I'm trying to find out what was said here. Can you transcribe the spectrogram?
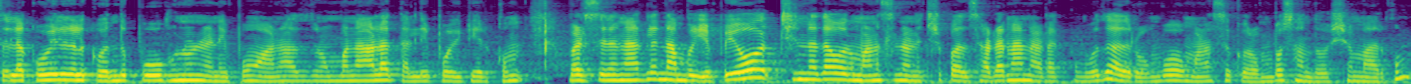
சில கோயில்களுக்கு வந்து போகணும்னு நினைப்போம். ஆனால் அது ரொம்ப நாளாக தள்ளி போயிட்டே இருக்கும். பட் சில நேரத்தில் நம்ம எப்பயோ சின்னதாக ஒரு மனசில் நினச்சிருப்போம். அது சடனாக நடக்கும்போது அது ரொம்ப மனசுக்கு ரொம்ப சந்தோஷமாக இருக்கும்.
